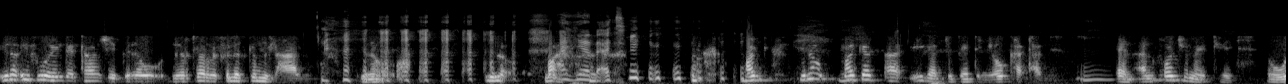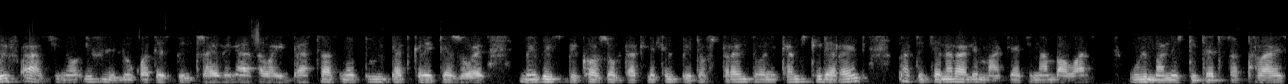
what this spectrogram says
you know, if we're in the township, you know, you know, you know, my, I hear that. my, you know, markets are eager to get in your catalyst. Mm. And unfortunately, with us, you know, if you look what has been driving us, our investors not doing that great as well. Maybe it's because of that little bit of strength when it comes to the rand, but generally market number one we managed to get surprise,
